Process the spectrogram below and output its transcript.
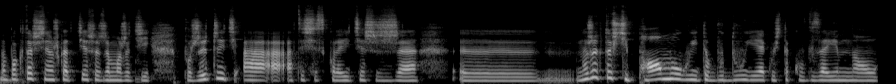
No bo ktoś się na przykład cieszy, że może ci pożyczyć, a, a, a ty się z kolei cieszysz, że, yy, no, że ktoś ci pomógł i to buduje jakąś taką wzajemną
